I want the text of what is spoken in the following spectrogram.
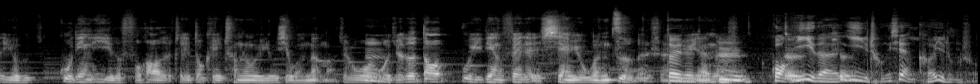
有固定意义的符号的，这些都可以称之为游戏文本嘛。就是我、嗯我觉得倒不一定非得限于文字本身，对对对语言本身。广义的意义呈现可以这么说。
